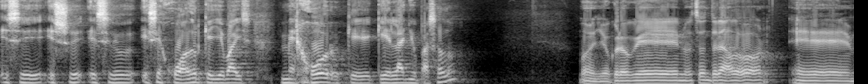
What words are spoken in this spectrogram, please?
ese, ese, jugador que lleváis mejor que, el año pasado? Bueno, yo creo que nuestro entrenador eh,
